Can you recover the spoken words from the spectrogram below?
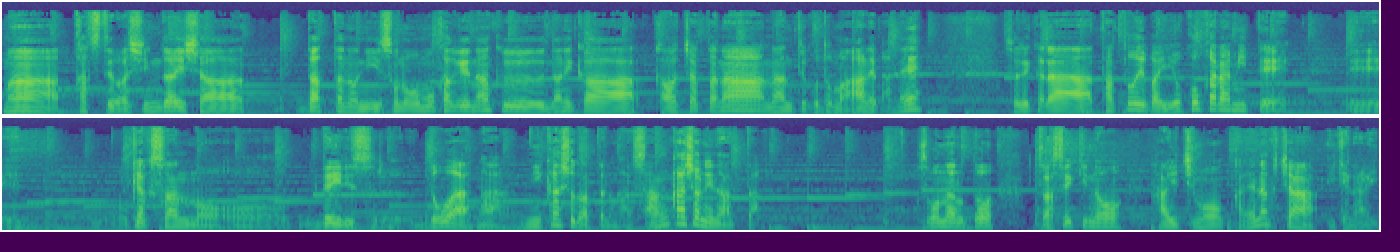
まあかつては寝台車だったのにその面影なく何か変わっちゃったななんていうこともあればね。それから例えば横から見て、えー、お客さんの出入りするドアが2箇所だったのが3箇所になった。そうなると座席の配置も変えなくちゃいけない、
